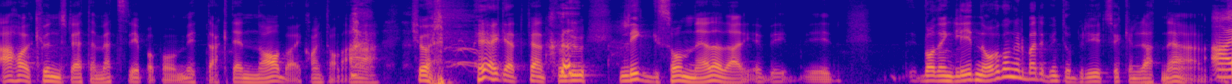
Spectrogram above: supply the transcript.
Jeg har kun slitt med midtstriper på mitt dekk. Det er nada i kantene. Jeg kjører meget pent. Når du ligger sånn nede der Var det en glidende overgang, eller bare begynte å bryte sykkelen rett ned? Nei,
